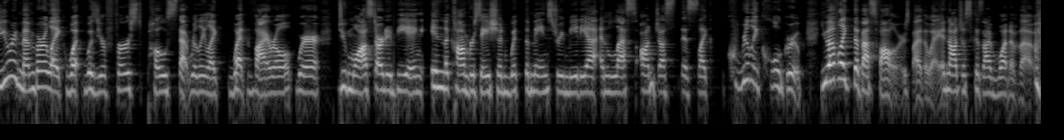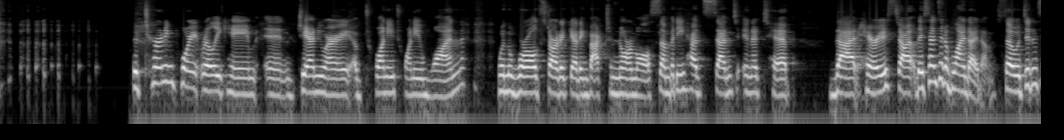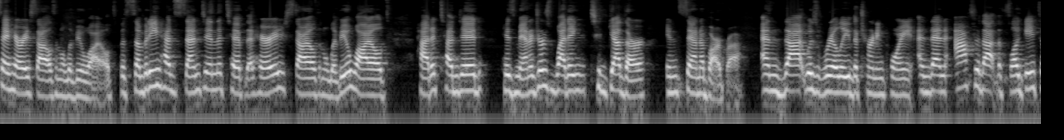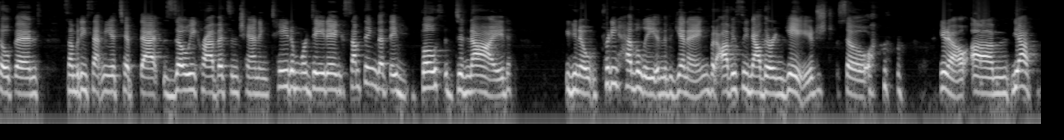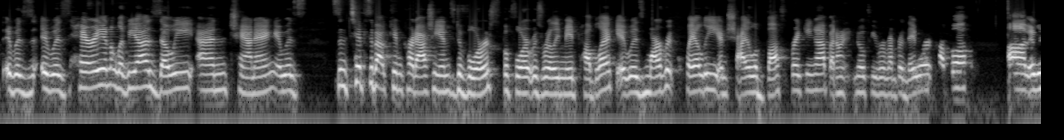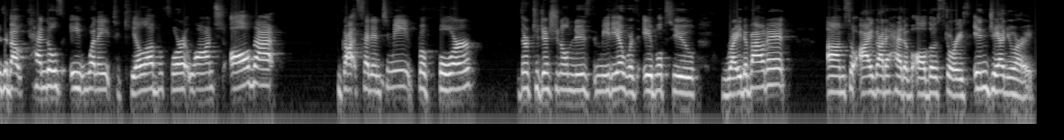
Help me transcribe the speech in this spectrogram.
do you remember like what was your first post that really like went viral where DeuxMoi started being in the conversation with the mainstream media and less on just this like really cool group. You have like the best followers, by the way, and not just because I'm one of them. the turning point really came in January of 2021 when the world started getting back to normal. Somebody had sent in a tip that Harry Styles, they sent in a blind item. So it didn't say Harry Styles and Olivia Wilde, but somebody had sent in the tip that Harry Styles and Olivia Wilde had attended his manager's wedding together in Santa Barbara. And that was really the turning point. And then after that, the floodgates opened. Somebody sent me a tip that Zoe Kravitz and Channing Tatum were dating, something that they both denied, you know, pretty heavily in the beginning, but obviously now they're engaged. So, you know, um, yeah, it was it was Harry and Olivia, Zoe and Channing. It was some tips about Kim Kardashian's divorce before it was really made public. It was Margaret Qualley and Shia LaBeouf breaking up. I don't know if you remember, they were a couple. Um, it was about Kendall's 818 tequila before it launched. All that got set into me before their traditional news media was able to write about it. Um, so I got ahead of all those stories in January.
